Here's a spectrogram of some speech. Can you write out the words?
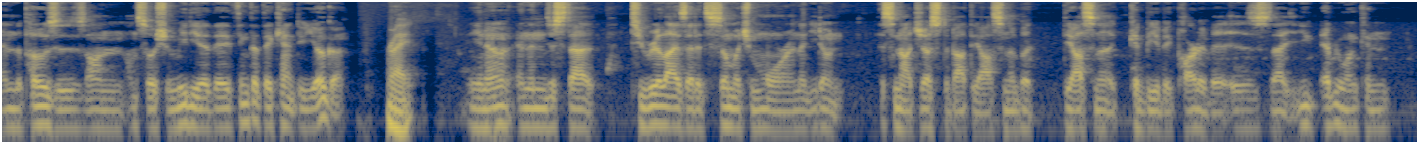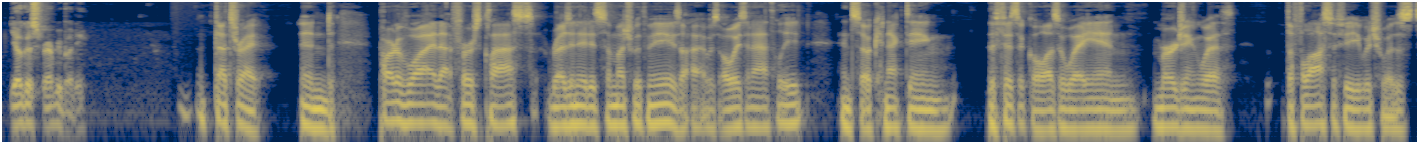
and the poses on on social media. They think that they can't do yoga, right? You know, and then just that to realize that it's so much more, and that you don't. It's not just about the asana, but the asana could be a big part of it. Is that you, everyone can yoga's for everybody. That's right. And part of why that first class resonated so much with me is I was always an athlete. And so connecting the physical as a way in, merging with the philosophy, which was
